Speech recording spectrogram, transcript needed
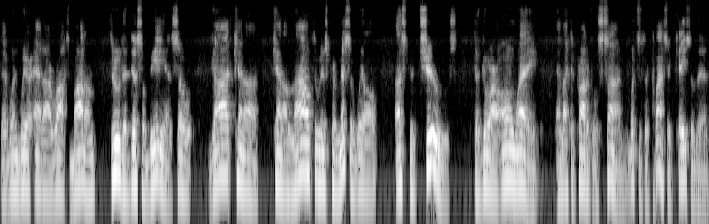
that when we're at our rock's bottom through the disobedience. So God can, uh, can allow through his permissive will us to choose to go our own way. And like the prodigal son, which is a classic case of this,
